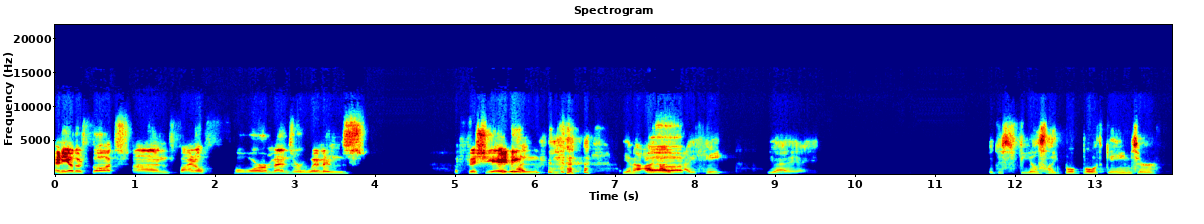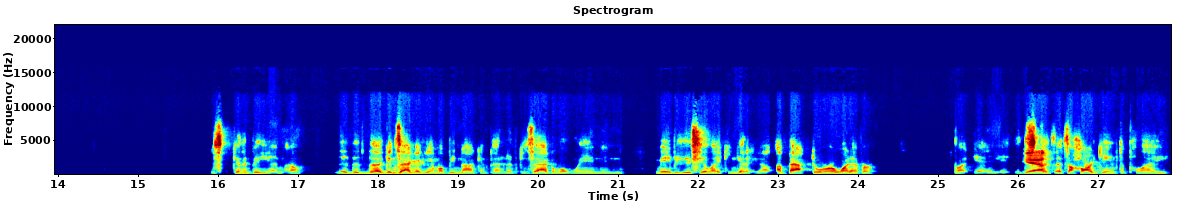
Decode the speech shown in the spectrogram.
any other thoughts on Final Four, men's or women's officiating? you know, I, Uh, I, I hate, yeah, it just feels like both both games are just going to be. um, the, the, the Gonzaga game will be non-competitive. Gonzaga will win, and maybe UCLA can get a, a back door or whatever. But yeah, it's, Yeah. it's, it's a hard game to play.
